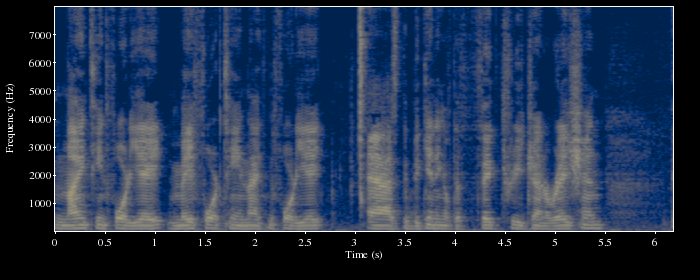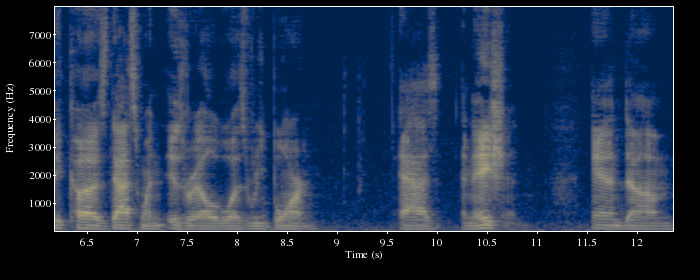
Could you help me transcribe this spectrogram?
1948, May 14, 1948, as the beginning of the fig tree generation because that's when Israel was reborn as a nation. And um,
